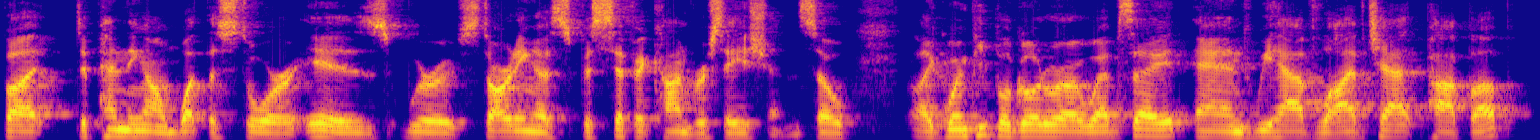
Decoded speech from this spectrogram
But depending on what the store is we're starting a specific conversation. So like when people go to our website and we have live chat pop up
